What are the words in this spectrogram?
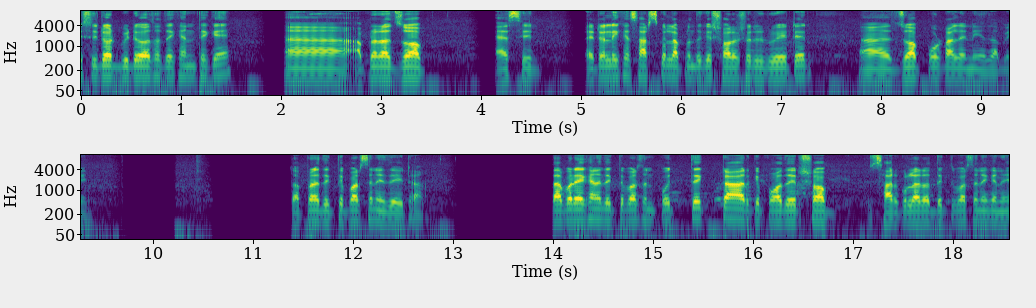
AC dot BD অর্থাৎ এখান থেকে আপনারা জব অ্যাসিড এটা লিখে সার্চ করলে আপনাদেরকে সরাসরি রুয়েটের জব পোর্টালে নিয়ে যাবে। তো আপনারা দেখতে পাচ্ছেন এই যে এটা। তারপরে এখানে দেখতে পাচ্ছেন প্রত্যেকটা আর কি পদের সব সার্কুলার দেখতে পাচ্ছেন এখানে।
